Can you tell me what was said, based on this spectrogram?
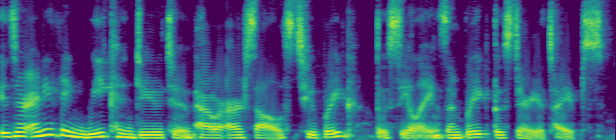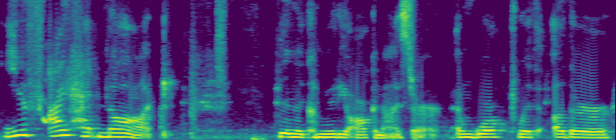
Is there anything we can do to empower ourselves to break those ceilings and break those stereotypes? If I had not been a community organizer and worked with other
